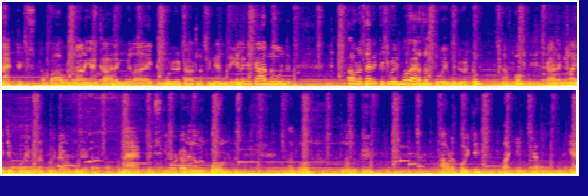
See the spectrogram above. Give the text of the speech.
മാട്രിക്സ് അപ്പോൾ അവിടെ നിന്നാണ് ഞാൻ കാലങ്ങളായിട്ട് മുടി വെട്ടാറുള്ളത് പിന്നെ എന്തെങ്കിലുമൊക്കെ കാരണം കൊണ്ട് അവിടെ തിരക്കൊക്കെ വരുമ്പോൾ വേറെ സ്ഥലത്ത് പോയി മുടി വെട്ടും അപ്പോൾ കാലങ്ങളായിട്ട് ഇപ്പോൾ ഇവിടെ പോയിട്ടാണ് മുടി വെട്ടാറ് അപ്പോൾ മാട്രിക്സിലോട്ടാണ് നമ്മൾ പോകുന്നത്. അപ്പോൾ നമുക്ക് അവിടെ പോയിട്ട് ബാക്കി വെച്ചാൽ ഓക്കെ?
